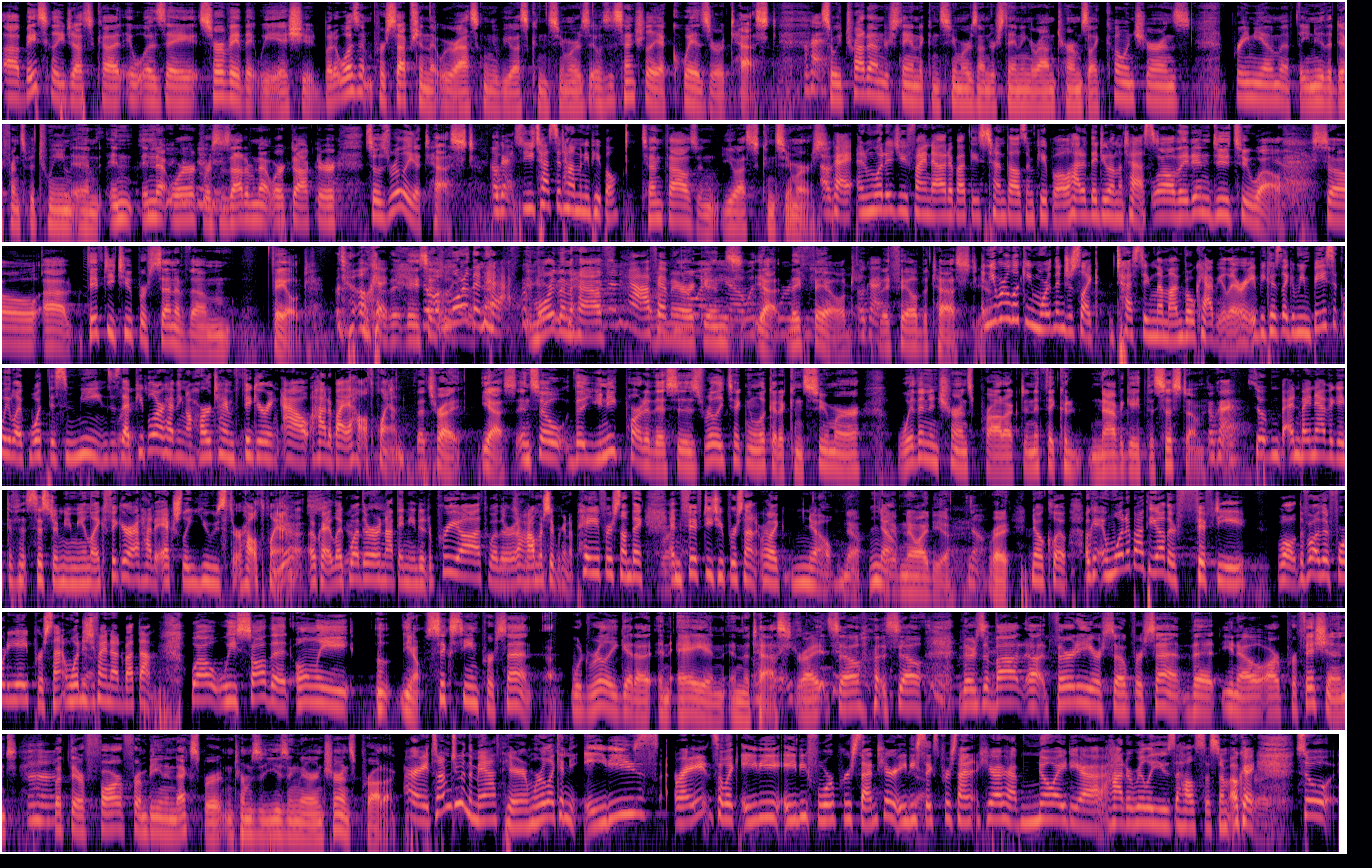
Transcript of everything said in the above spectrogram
Uh, basically, Jessica, it was a survey that we issued, but it wasn't perception that we were asking of U.S. consumers. It was essentially a quiz or a test. Okay. So we try to understand the consumer's understanding around terms like coinsurance, premium, if they knew the difference between an in, network versus out of network doctor. So it was really a test. Okay. So you tested how many people? 10,000 U.S. consumers. Okay. And what did you find out about these 10,000 people? How did they do on the test? Well, they didn't do too well. So uh, 52% of them failed. okay, so, they, they so more than half. More than half. more than half of Americans. No yeah, they failed. Okay, they failed the test. Yeah. And you were looking more than just like testing them on vocabulary, because like I mean, basically, like what this means is right. that people are having a hard time figuring out how to buy a health plan. That's right. Yes, and so the unique part of this is really taking a look at a consumer with an insurance product and if they could navigate the system. Okay. So, and by navigate the system, you mean like figure out how to actually use their health plan. Yes. Okay, like yes. whether or not they needed a pre-auth, whether That's how right. much they were going to pay for something, right. and 52% were like, no. No. No. They have no idea. No. Right. No clue. Okay, and what about the other 50 well, the other 48%, what did yeah. you find out about them? Well, we saw that only you know, 16% would really get a, an A in, in the test, right? So, so there's about uh, 30 or so percent that, you know, are proficient, uh-huh. but they're far from being an expert in terms of using their insurance product. All right. So I'm doing the math here and we're like in the 80s, right? So like 80, 84% here, 86% here. I have no idea how to really use the health system. Okay. Right. So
